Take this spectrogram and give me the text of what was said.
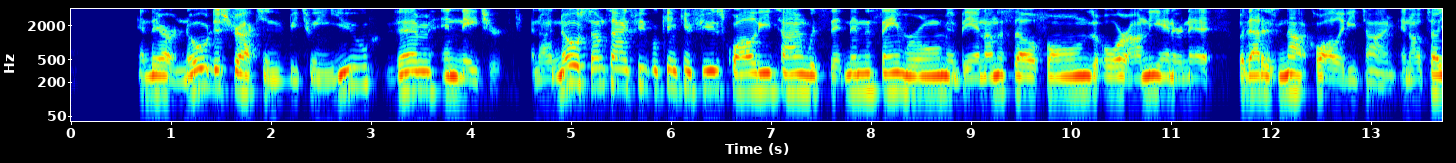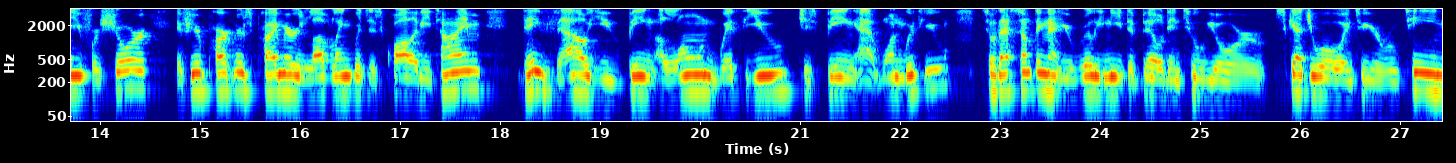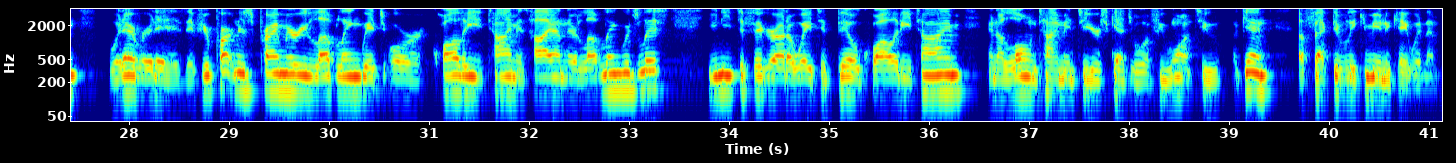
and there are no distractions between you, them, and nature. And I know sometimes people can confuse quality time with sitting in the same room and being on the cell phones or on the internet, but that is not quality time. And I'll tell you for sure, if your partner's primary love language is quality time, they value being alone with you, just being at one with you. So that's something that you really need to build into your schedule, into your routine, whatever it is. If your partner's primary love language or quality time is high on their love language list, you need to figure out a way to build quality time and alone time into your schedule if you want to, again, effectively communicate with them.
